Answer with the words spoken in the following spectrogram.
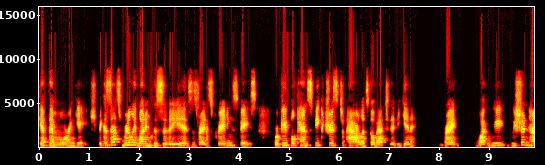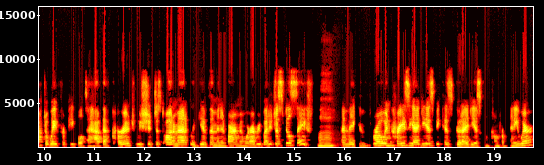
get them more engaged? Because that's really what inclusivity is, is right? It's creating space where people can speak truth to power. Let's go back to the beginning, right? What we we shouldn't have to wait for people to have that courage. We should just automatically give them an environment where everybody just feels safe mm-hmm. and they can throw in crazy ideas because good ideas can come from anywhere,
